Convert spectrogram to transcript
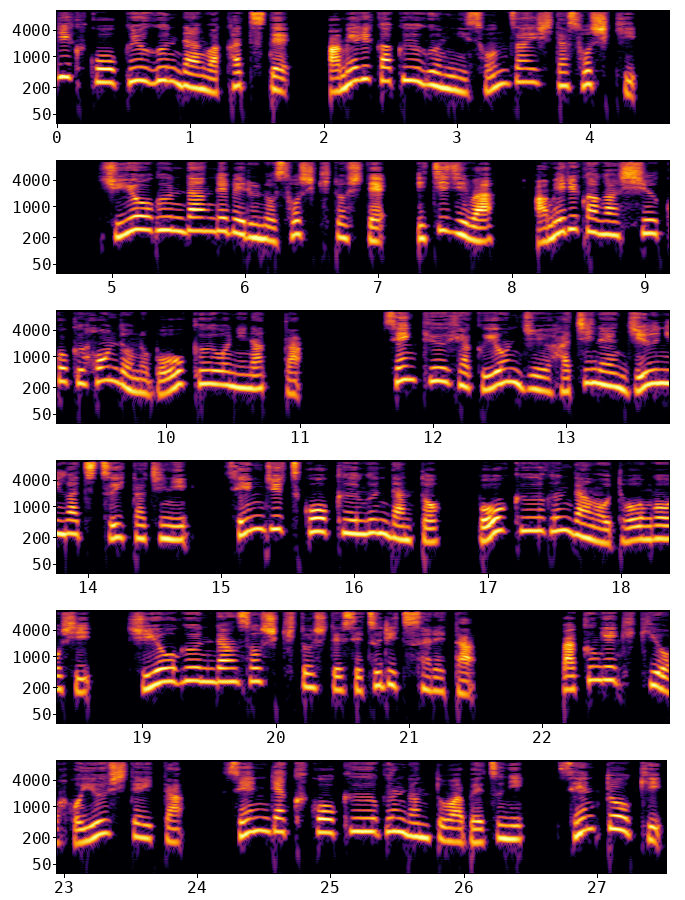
陸航空軍団はかつてアメリカ空軍に存在した組織。主要軍団レベルの組織として、一時はアメリカ合衆国本土の防空を担った。1948年12月1日に戦術航空軍団と防空軍団を統合し、主要軍団組織として設立された。爆撃機を保有していた戦略航空軍団とは別に戦闘機、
